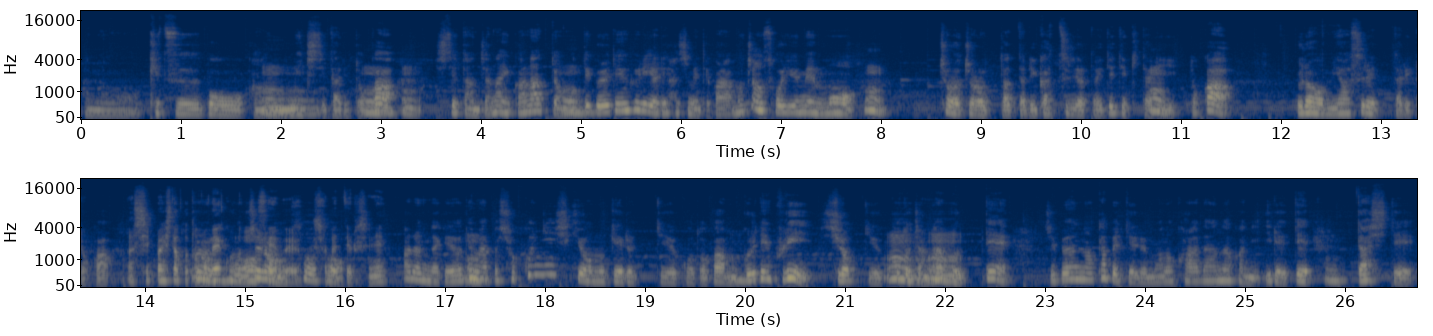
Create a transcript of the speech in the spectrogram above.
あの欠乏感に満ちてたりとかうんしてたんじゃないかなって思って、グルテンフリーやり始めてからもちろんそういう面もうん。ちょろちょろだったりがっつりだったり出てきたりとか、裏を見忘れたりとか。あ失敗したこともね、うんこの音声で喋ってるしね。あるんだけど、ん。でもやっぱ食に意識を向けるっていうことが、うん。グルテンフリーしろっていうことじゃなくって、自分の食べてるもの体の中に入れてうん。出して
